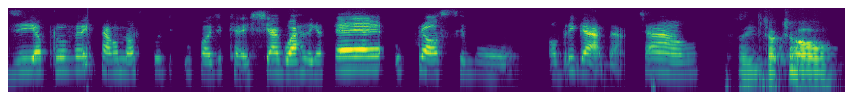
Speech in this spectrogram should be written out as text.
de aproveitar o nosso podcast. e Aguardem até o próximo. Obrigada. Tchau. Aí, tchau, tchau.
